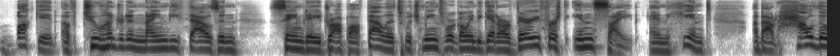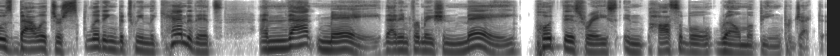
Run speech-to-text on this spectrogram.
bucket of 290,000 same day drop off ballots, which means we're going to get our very first insight and hint about how those ballots are splitting between the candidates and that may, that information may put this race in possible realm of being projected.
